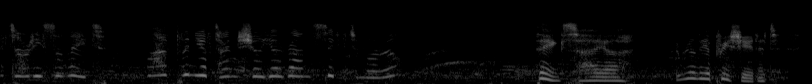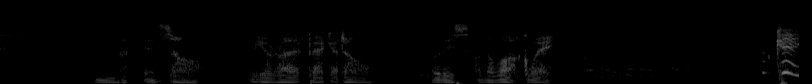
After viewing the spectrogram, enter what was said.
It's already so late. We'll have plenty of time to show you around the city tomorrow. Thanks. I, uh, I really appreciate it. Mm, and so, we arrive back at home, or at least on the walkway. Okay,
